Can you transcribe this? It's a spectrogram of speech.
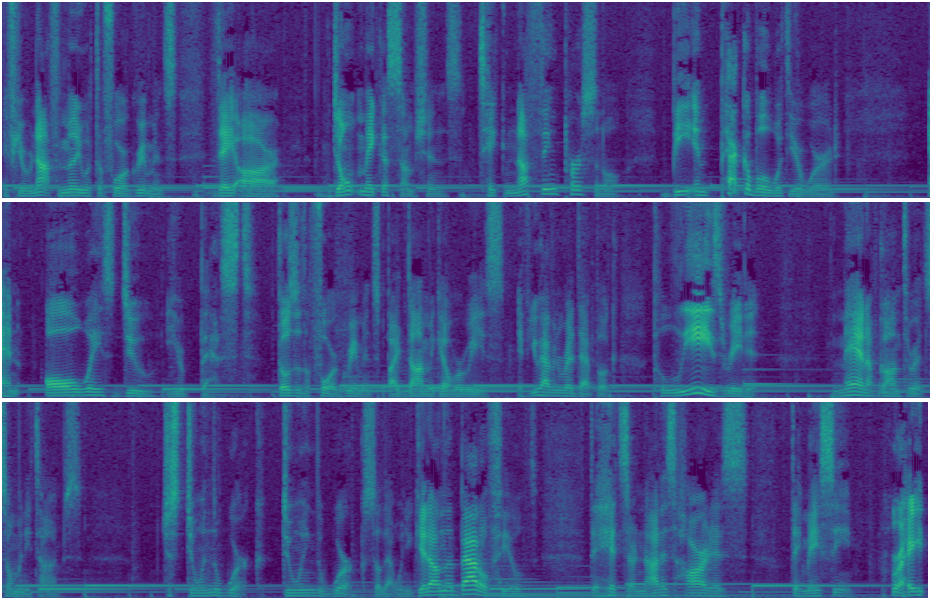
If you're not familiar with the four agreements, they are don't make assumptions, take nothing personal, be impeccable with your word, and always do your best. Those are the four agreements by Don Miguel Ruiz. If you haven't read that book, please read it. Man, I've gone through it so many times. Just doing the work, doing the work, so that when you get on the battlefield, the hits are not as hard as they may seem, right?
